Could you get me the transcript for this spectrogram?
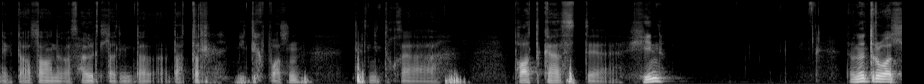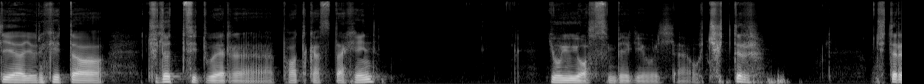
нэг 7 хоногоос 2 7-ны дотор мэдэх болно. Тэрний тухай подкаст хин Өнөөдөр бол ерөнхийдөө чөлөөт сэдвээр подкаста хийн. Юу юу болсон бэ гэвэл өчигдөр өчигдөр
